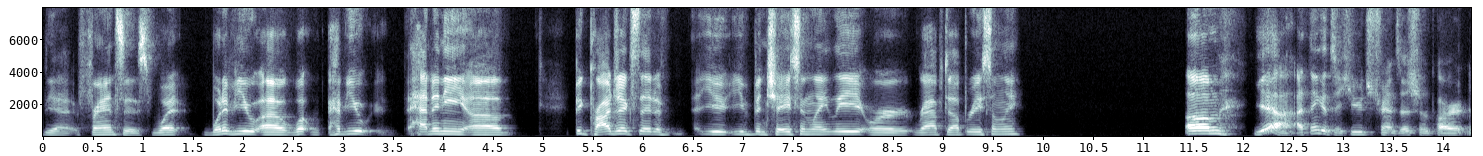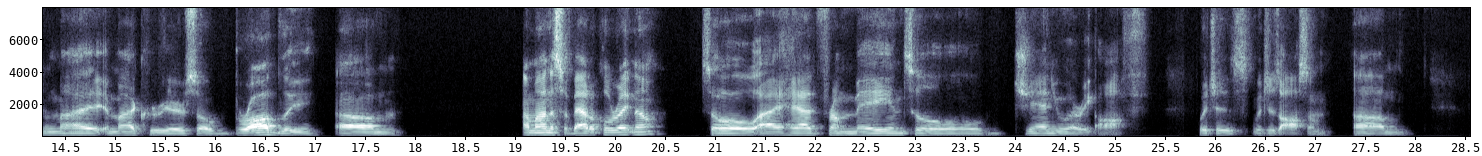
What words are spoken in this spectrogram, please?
yeah, Francis, what what have you uh what have you had any uh big projects that have you you've been chasing lately or wrapped up recently? Um, yeah, I think it's a huge transition part in my in my career. So broadly, um, I'm on a sabbatical right now. So I had from May until January off, which is which is awesome. Um,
